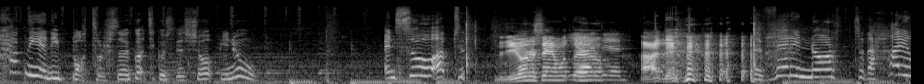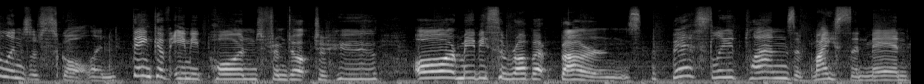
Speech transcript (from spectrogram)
haven't any butter, so I've got to go to the shop, you know. And so up to Did you understand what the Yeah, I did. I did. the very north to the Highlands of Scotland. Think of Amy Pond from Doctor Who, or maybe Sir Robert Burns. The best laid plans of mice and men,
